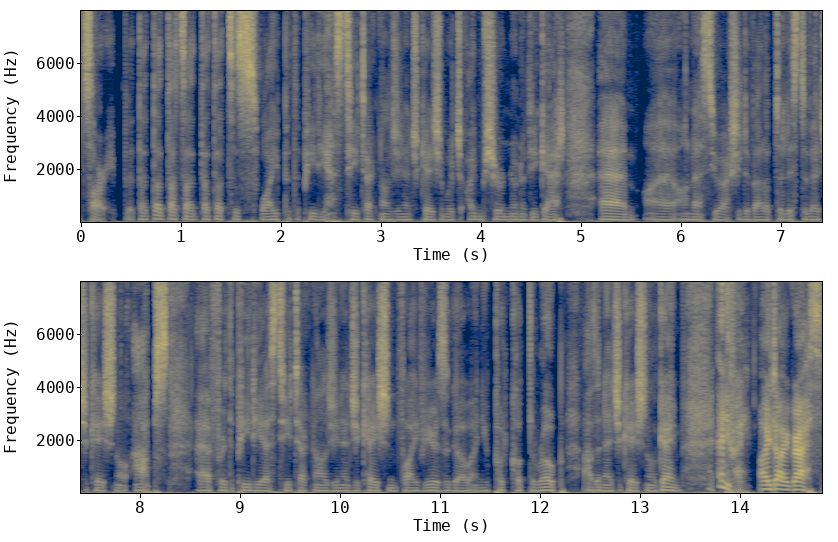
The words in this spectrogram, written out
sorry, but that, that that's a that, that's a swipe at the PDST technology and education, which I'm sure none of you get, um, uh, unless you actually developed a list of educational apps uh, for the PDST technology and education five years ago, and you put cut the rope as an educational game. Anyway, I digress.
